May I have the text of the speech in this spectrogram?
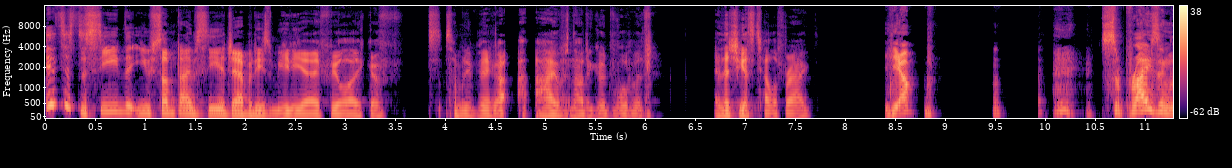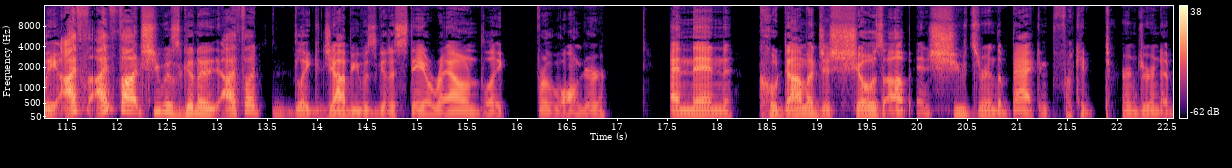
It's just a scene that you sometimes see in Japanese media. I feel like of somebody being, I, I was not a good woman, and then she gets telefragged. Yep. Surprisingly, I th- I thought she was gonna. I thought like Jabi was gonna stay around like for longer, and then Kodama just shows up and shoots her in the back and fucking turns her into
